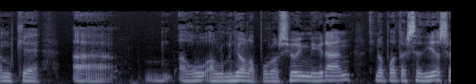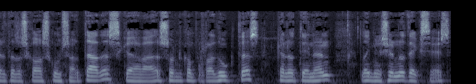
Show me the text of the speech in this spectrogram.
amb que eh, a lo millor la població immigrant no pot accedir a certes escoles concertades que a vegades són com reductes que no tenen, la immigració no té accés.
